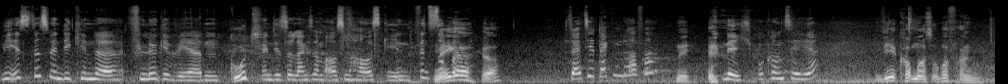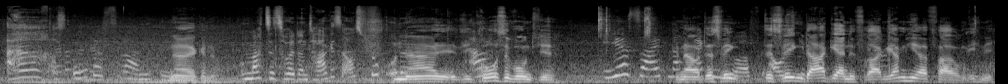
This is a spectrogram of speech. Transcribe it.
wie ist es, wenn die Kinder flügge werden? Gut. Wenn die so langsam aus dem Haus gehen. Find's super. Mega, ja. Seid ihr Deckendorfer? Nee. Nicht. Wo kommt ihr her? Wir kommen aus Oberfranken. Ach, aus Oberfranken. Na, genau. Und macht jetzt heute einen Tagesausflug? Oder? Na, die Große wohnt hier. Ihr seid nach Genau, deswegen, deswegen da gerne fragen. Wir haben hier Erfahrung, ich nicht.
